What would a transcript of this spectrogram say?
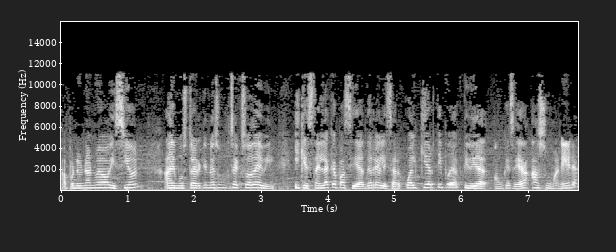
a poner una nueva visión a demostrar que no es un sexo débil y que está en la capacidad de realizar cualquier tipo de actividad, aunque sea a su manera,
